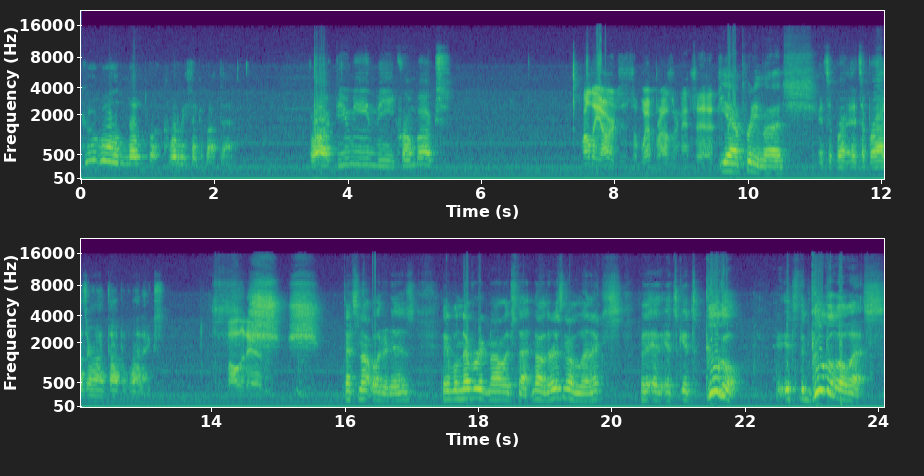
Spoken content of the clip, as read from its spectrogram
Google Notebook. What do we think about that? Glock, do you mean the Chromebooks? Well, they are just a web browser, and that's it. yeah, pretty much. It's a it's a browser on top of Linux. That's all it is. That's not what it is. They will never acknowledge that. No, there is no Linux. It- it- It's it's Google. It's the Google OS.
